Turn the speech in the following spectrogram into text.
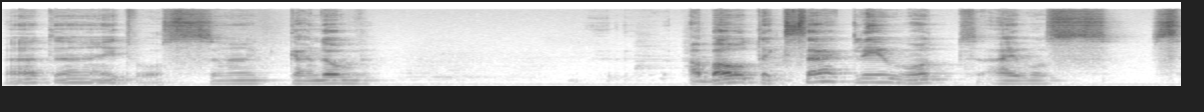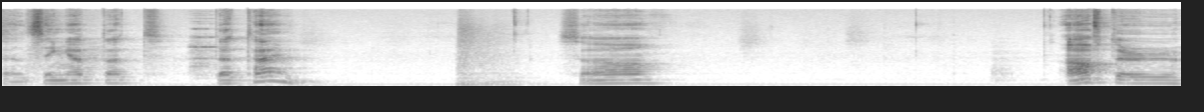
but uh, it was uh, kind of about exactly what I was sensing at that that time. So after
